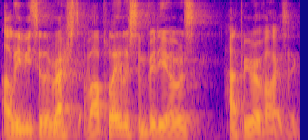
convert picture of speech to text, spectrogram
I'll leave you to the rest of our playlist and videos. Happy revising.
